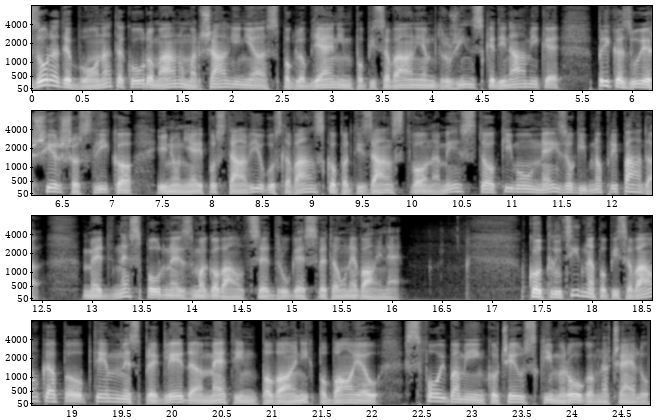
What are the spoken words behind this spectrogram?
Zora de Bona tako v romanu Maršalinja s poglobljenim popisovanjem družinske dinamike prikazuje širšo sliko in v njej postavi jugoslovansko partizanstvo na mesto, ki mu neizogibno pripada, med nesporne zmagovalce druge svetovne vojne. Kot lucidna popisovalka pa ob tem ne spregleda met in povojnih pobojev s fojbami in kočevskim rogom na čelu.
